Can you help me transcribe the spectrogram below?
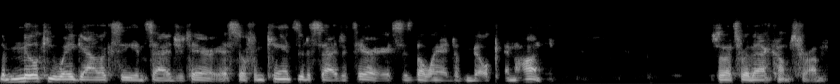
the Milky Way galaxy in Sagittarius. So from Cancer to Sagittarius is the land of milk and honey. So that's where that comes from.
